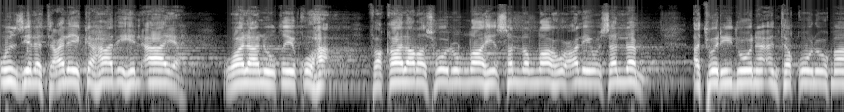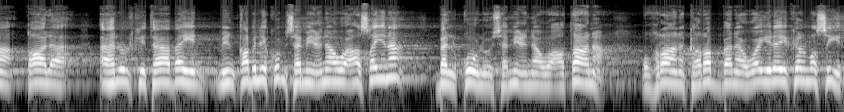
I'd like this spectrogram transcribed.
أنزلت عليك هذه الآية ولا نطيقها. فقال رسول الله صلى الله عليه وسلم أتريدون أن تقولوا ما قال أهل الكتابين من قبلكم سمعنا وعصينا بل قولوا سمعنا وأطعنا غفرانك ربنا وإليك المصير.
